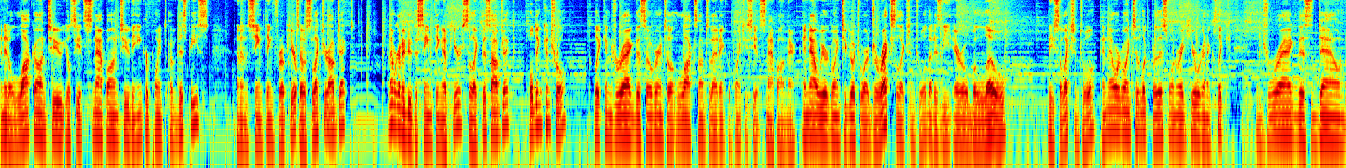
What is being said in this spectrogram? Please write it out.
and it'll lock onto, you'll see it snap onto the anchor point of this piece and then the same thing for up here. So select your object, and then we're going to do the same thing up here. Select this object, holding control, click and drag this over until it locks onto that anchor point. You see it snap on there. And now we are going to go to our direct selection tool. That is the arrow below the selection tool. And now we're going to look for this one right here. We're going to click and drag this down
